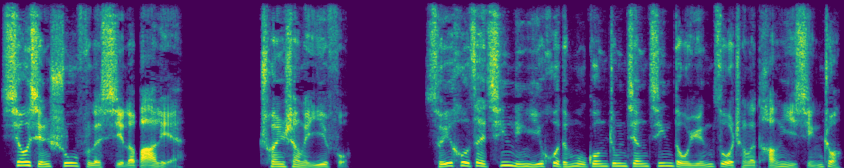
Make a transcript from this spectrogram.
萧贤舒服了，洗了把脸，穿上了衣服，随后在青灵疑惑的目光中，将筋斗云做成了躺椅形状，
